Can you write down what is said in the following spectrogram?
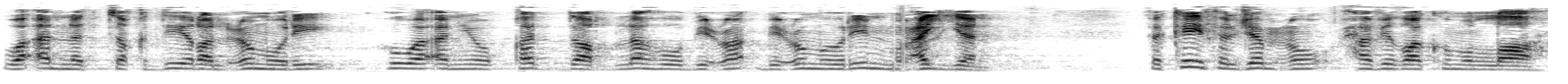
وأن التقدير العمري هو أن يقدر له بعمر معين. فكيف الجمع؟ حفظكم الله.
